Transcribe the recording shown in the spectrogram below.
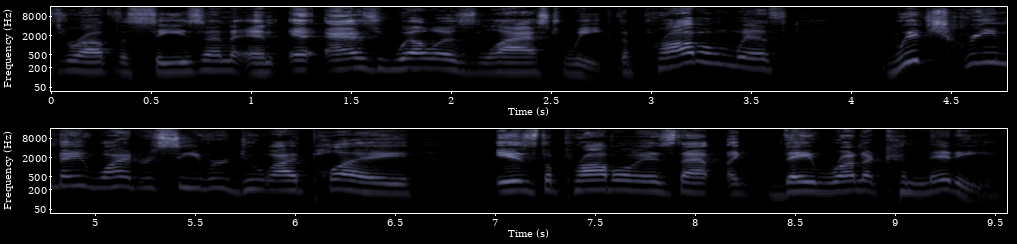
throughout the season and as well as last week, the problem with which Green Bay wide receiver do I play is the problem is that like they run a committee.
